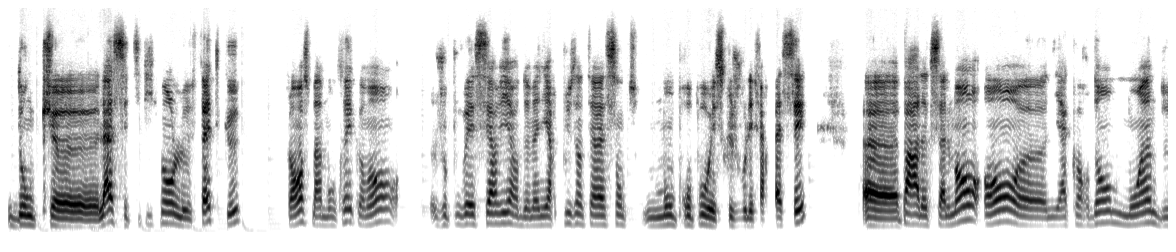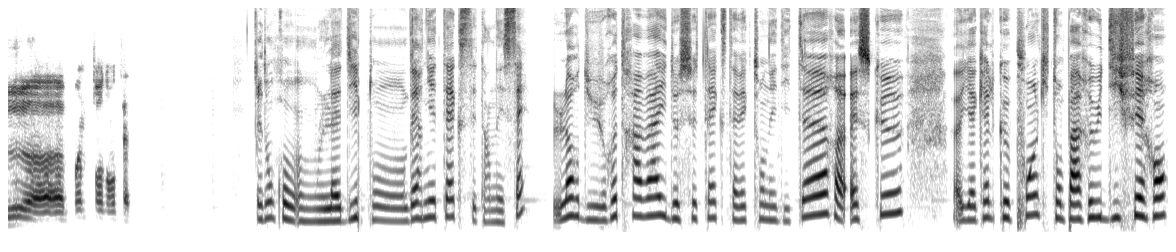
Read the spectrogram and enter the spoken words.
Donc là, c'est typiquement le fait que Florence m'a montré comment je pouvais servir de manière plus intéressante mon propos et ce que je voulais faire passer, euh, paradoxalement, en euh, y accordant moins de, euh, moins de temps d'antenne. Et donc, on, l'a dit, ton dernier texte, c'est un essai. Lors du retravail de ce texte avec ton éditeur, est-ce qu'il il y a quelques points qui t'ont paru différents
